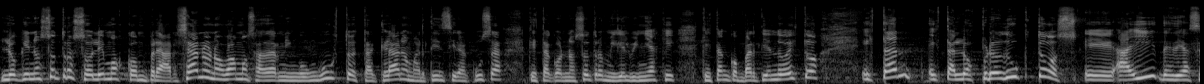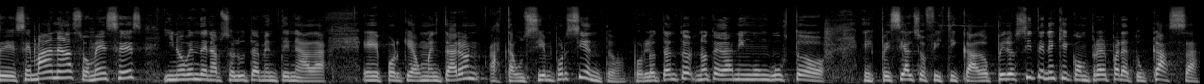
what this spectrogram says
lo que nosotros solemos comprar. Ya no nos vamos a dar ningún gusto, está claro, Martín Siracusa, que está con nosotros, Miguel Viñaski, que están compartiendo esto. Están, están los productos eh, ahí desde hace semanas o meses y no venden absolutamente nada, eh, porque aumentaron hasta un 100%. Por lo tanto, no te das ningún gusto especial sofisticado, pero sí tenés que comprar para tu casa.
